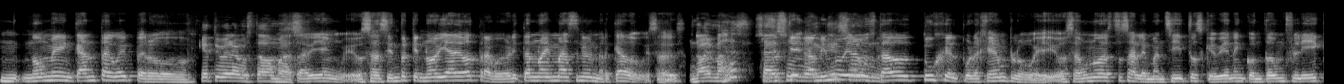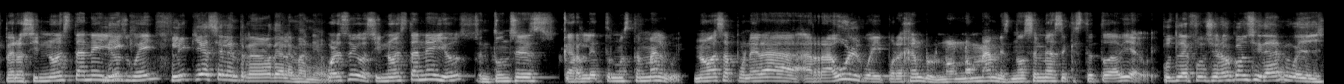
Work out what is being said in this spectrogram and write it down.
No me encanta, güey, pero ¿Qué te hubiera gustado más? está bien, güey. O sea, siento que no había de otra, güey. Ahorita no hay más en el mercado, güey, ¿sabes? ¿No hay más? O sea, es, que un- a mí me hubiera un- gustado Tuchel, por ejemplo, güey. O sea, uno de estos alemancitos que vienen con todo un flick. Pero si no están ellos, güey. Flick ya es el entrenador de Alemania, Por güey. eso digo, si no están ellos, entonces Carleto no está mal, güey. No vas a poner a, a Raúl, güey, por ejemplo. No, no mames, no se me hace que esté todavía, güey. Pues le funcionó con Zidane, güey.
